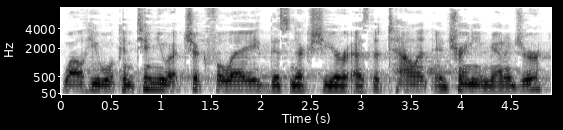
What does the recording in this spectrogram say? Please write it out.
while he will continue at Chick-fil-A this next year as the talent and training manager.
